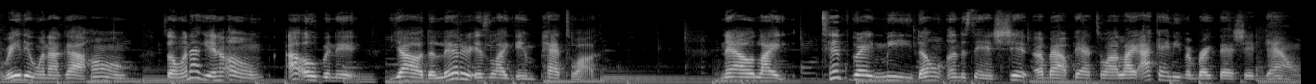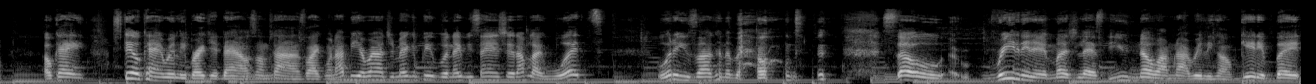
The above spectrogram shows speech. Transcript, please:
read it when I got home. So when I get home, I open it. Y'all, the letter is like in patois. Now, like 10th grade me don't understand shit about patois. Like I can't even break that shit down. Okay? Still can't really break it down sometimes. Like when I be around Jamaican people and they be saying shit, I'm like, what? What are you talking about? so, reading it much less, you know I'm not really gonna get it, but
